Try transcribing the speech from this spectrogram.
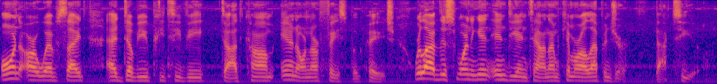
on our website at WPTV.com and on our Facebook page. We're live this morning in Indiantown. I'm Kimara Leppinger. Back to you.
